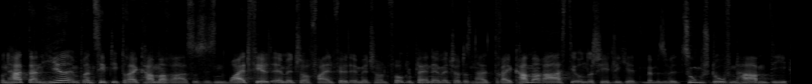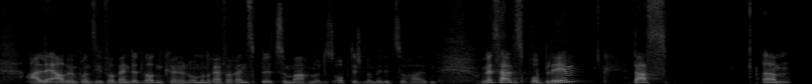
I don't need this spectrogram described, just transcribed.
und hat dann hier im Prinzip die drei Kameras. Das ist ein Wide Field Imager, Fine Field Imager und Focal Plane Imager. Das sind halt drei Kameras, die unterschiedliche, wenn man so will, Zoom-Stufen haben, die alle aber im Prinzip verwendet werden können, um ein Referenzbild zu machen und das optisch in der Mitte zu halten. Und jetzt ist halt das Problem, dass ähm,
